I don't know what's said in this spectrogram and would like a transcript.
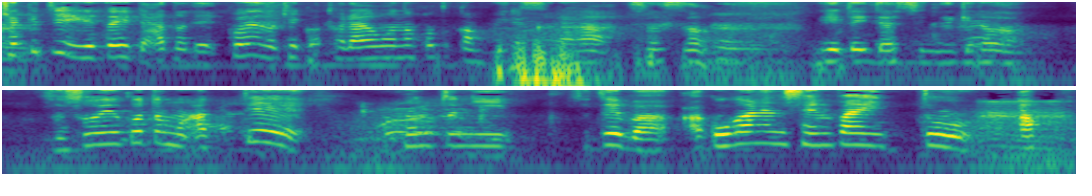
着地入れといて後で、こういうの結構トラウマの子とかもいるから、そうそう、入れといてほしいんだけど、そうそういうこともあって、本当に、例えば、憧れの先輩とあ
